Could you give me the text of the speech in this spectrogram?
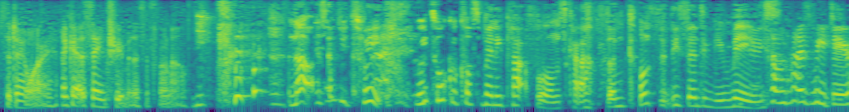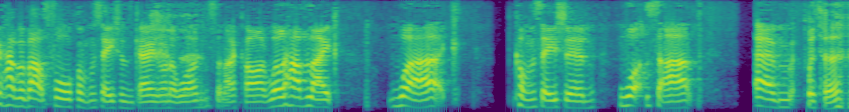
So don't worry. I get the same treatment as everyone else. No, I send you tweets. We talk across many platforms, Kath. I'm constantly sending you memes. Sometimes we do have about four conversations going on at once, and I can't. We'll have like work conversation, WhatsApp, um, Twitter.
